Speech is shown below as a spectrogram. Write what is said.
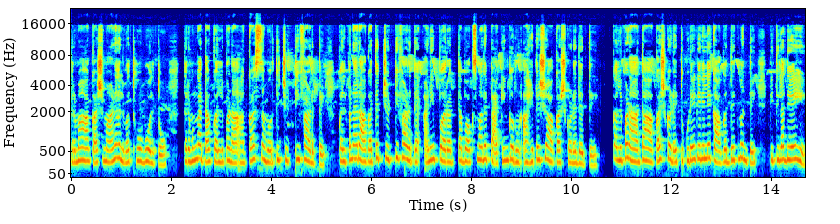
तर मग आकाश मान हलवत हो बोलतो. तर मग आता कल्पना आकाश समोर ती चिठ्ठी फाडते. कल्पना रागातच चिठ्ठी फाडते आणि परत त्या बॉक्समध्ये पॅकिंग करून आहे तशी आकाशकडे देते. कल्पना आता आकाशकडे तुकडे केलेले कागद देत म्हणते की तिला दे हे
